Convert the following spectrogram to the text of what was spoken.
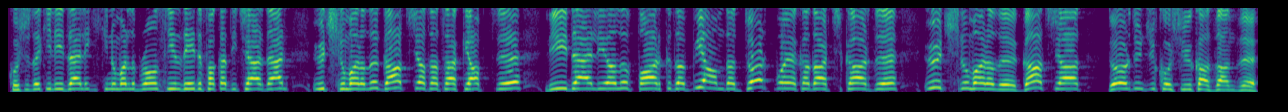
Koşudaki liderlik 2 numaralı Bronze Hill'deydi fakat içeriden 3 numaralı Gatshot atak yaptı. Liderliği alıp farkı da bir anda 4 boya kadar çıkardı. 3 numaralı Gatshot Dördüncü koşuyu kazandı.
